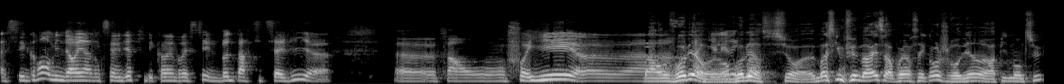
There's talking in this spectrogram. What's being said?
assez grand, mine de rien. Donc ça veut dire qu'il est quand même resté une bonne partie de sa vie euh, enfin, en foyer. euh, à- Bah, on le voit bien, on galérer, le voit quoi. bien, c'est sûr. Euh, Moi, ce qui me fait marrer, c'est la première séquence, je reviens euh, rapidement dessus.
